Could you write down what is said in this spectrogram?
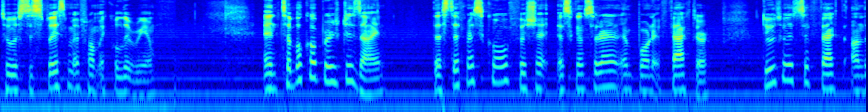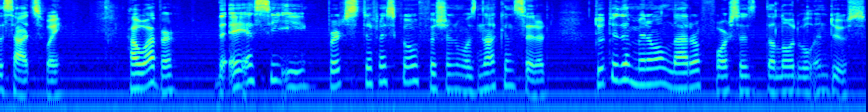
to its displacement from equilibrium. In typical bridge design, the stiffness coefficient is considered an important factor due to its effect on the side sway. However, the ASCE bridge stiffness coefficient was not considered due to the minimal lateral forces the load will induce.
